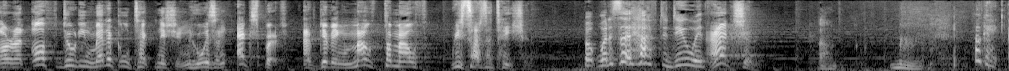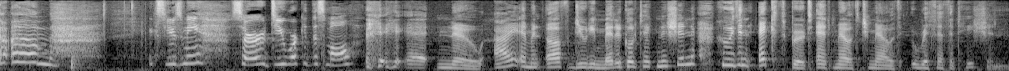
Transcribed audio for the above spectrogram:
are an off-duty medical technician who is an expert at giving mouth-to-mouth resuscitation. But what does that have to do with? Action! Okay, um, excuse me, sir. Do you work at this mall? Uh, no, I am an off duty medical technician who is an expert at mouth to mouth resuscitation.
